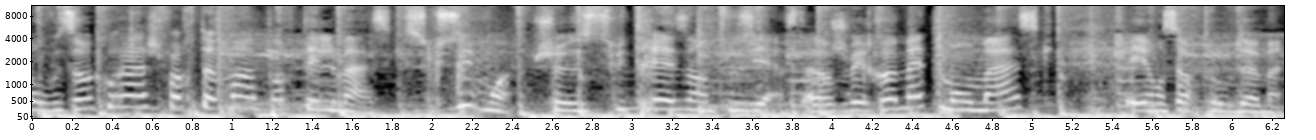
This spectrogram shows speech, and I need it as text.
on vous encourage fortement à porter le masque. Excusez-moi, je suis très enthousiaste. Alors, je vais remettre mon masque et on se retrouve demain.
